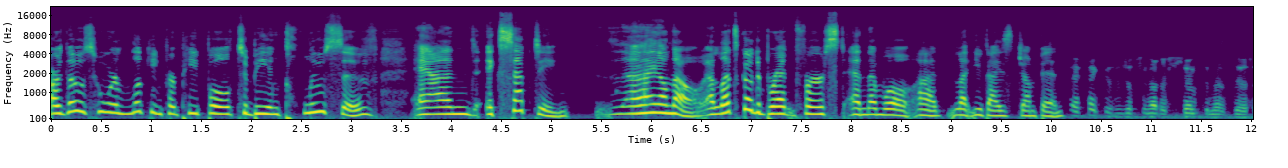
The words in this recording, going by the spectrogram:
are those who are looking for people to be inclusive and accepting. I don't know. Uh, let's go to Brent first, and then we'll uh, let you guys jump in. I think this is just another symptom of this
